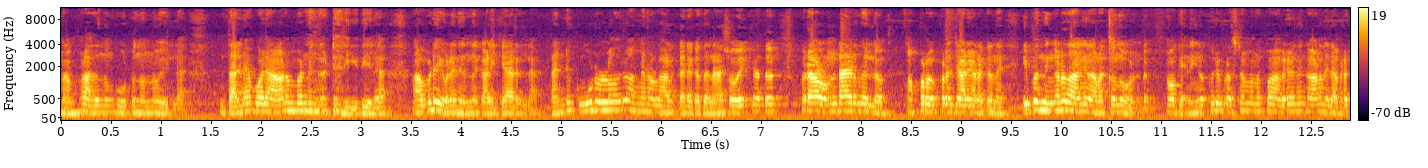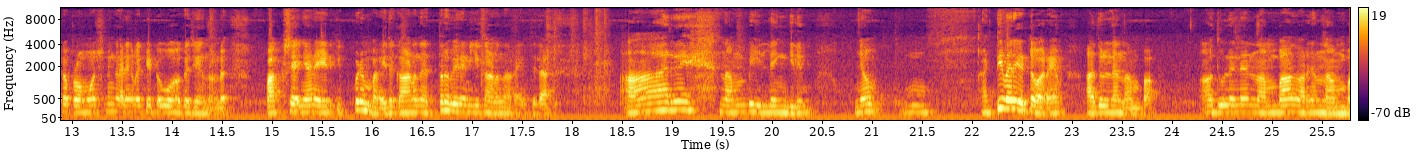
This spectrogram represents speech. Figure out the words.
നമ്മളതൊന്നും കൂട്ടുന്നൊന്നുമില്ല. തന്നെ പോലെ ആണും പെണ്ണും കെട്ട രീതിയിൽ അവിടെ ഇവിടെ നിന്ന് കളിക്കാറില്ല. തന്റെ കൂടുള്ളവരും അങ്ങനെയുള്ള ആൾക്കാരൊക്കെ തന്നെ. ആ ഷോയ്ക്കകത്ത് ഒരാൾ ഉണ്ടായിരുന്നല്ലോ. അപ്പുറം ഇപ്പുറം ചാടി നടക്കുന്നത് ഇപ്പം നിങ്ങളുടെ താങ്ങി നടക്കുന്നുമുണ്ട്. ഓക്കെ നിങ്ങൾക്കൊരു പ്രശ്നം വന്നപ്പോൾ അവരൊന്നും കാണുന്നില്ല. അവരൊക്കെ പ്രൊമോഷനും കാര്യങ്ങളൊക്കെ ഇട്ട് പോവുകയൊക്കെ ചെയ്യുന്നുണ്ട്. പക്ഷേ ഞാൻ ഇപ്പോഴും പറയും ഇത് കാണുന്ന എത്ര പേര് എനിക്ക് കാണുന്ന അറിയത്തില്ല. ആരെ നമ്പിയില്ലെങ്കിലും ഞാൻ അടിവരയിട്ട് പറയാം അതുലിനെ നമ്പ. അതുലിനെ നമ്പ എന്ന് പറഞ്ഞാൽ നമ്പ.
